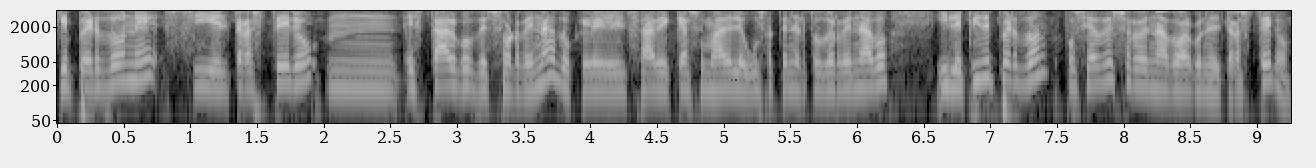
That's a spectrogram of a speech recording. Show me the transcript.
que perdone si el trastero mm, está algo desordenado, que él sabe que a su madre le gusta tener todo ordenado y le pide perdón pues si ha desordenado algo en el trastero,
